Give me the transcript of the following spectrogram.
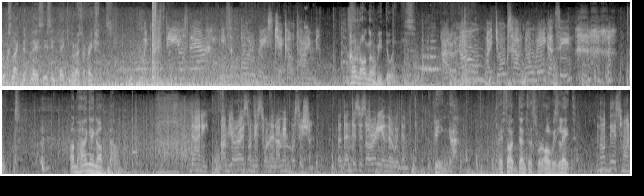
Looks like the place isn't taking reservations. When Castillo's there, it's always checkout time. How long are we doing this? I don't know. My jokes have no vacancy. I'm hanging up now. Dani, your eyes on this one and I'm in position. The dentist is already in there with them. Binga. I thought dentists were always late. Not this one.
